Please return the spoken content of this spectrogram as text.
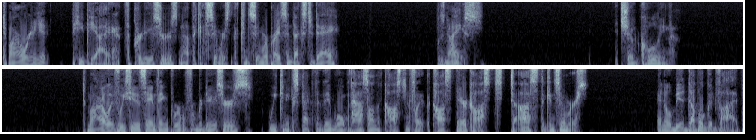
Tomorrow we're going to get PPI, the producers, not the consumers. The consumer price index today was nice. It showed cooling. Tomorrow, if we see the same thing from, from producers, we can expect that they won't pass on the cost inflate the cost their costs to us, the consumers, and it'll be a double good vibe.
